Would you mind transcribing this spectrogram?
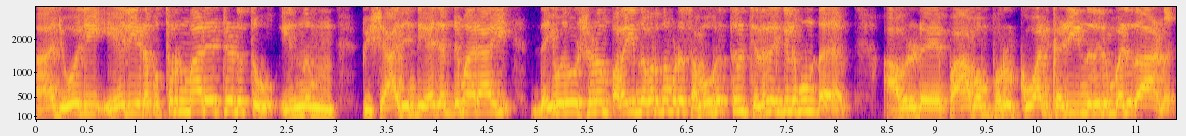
ആ ജോലി ഏലിയുടെ പുത്രന്മാരേറ്റെടുത്തു ഇന്നും പിശാജിന്റെ ഏജന്റുമാരായി ദൈവദൂഷണം പറയുന്നവർ നമ്മുടെ സമൂഹത്തിൽ ചിലരെങ്കിലും ഉണ്ട് അവരുടെ പാപം പൊറുക്കുവാൻ കഴിയുന്നതിലും വലുതാണ്.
